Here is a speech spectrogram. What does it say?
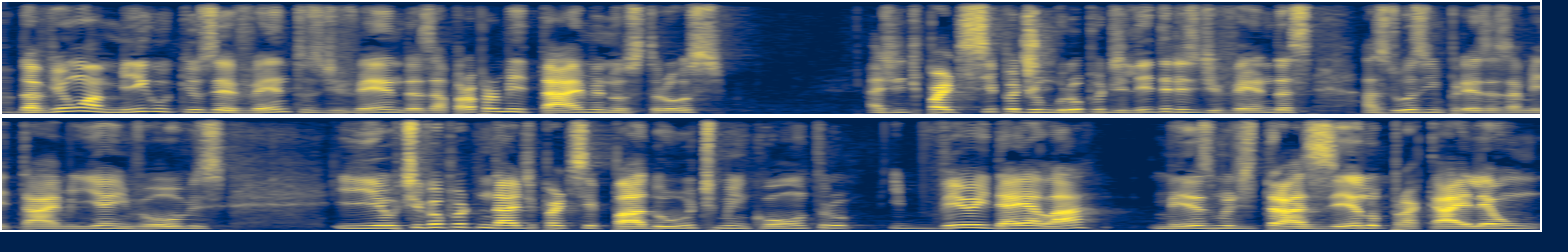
O Davi é um amigo que os eventos de vendas, a própria MeTime nos trouxe. A gente participa de um grupo de líderes de vendas, as duas empresas, a MeTime e a Involves. E eu tive a oportunidade de participar do último encontro e veio a ideia lá mesmo de trazê-lo para cá. Ele é um,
